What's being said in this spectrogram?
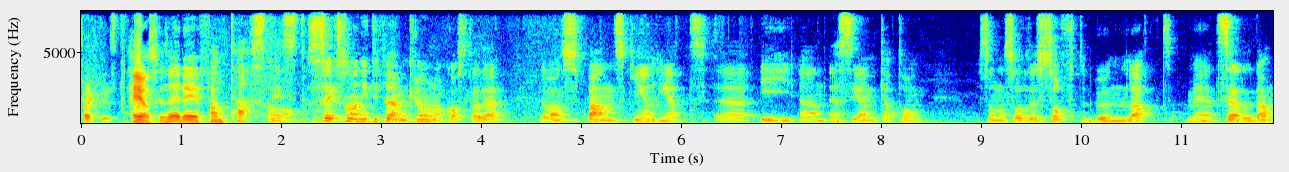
Faktiskt. Ja, Jag skulle säga det är Ja, fantastiskt. 695 kronor kostade. Det var en spansk enhet eh, i en SCN-kartong. Som de sålde softbundlat med Zelda.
